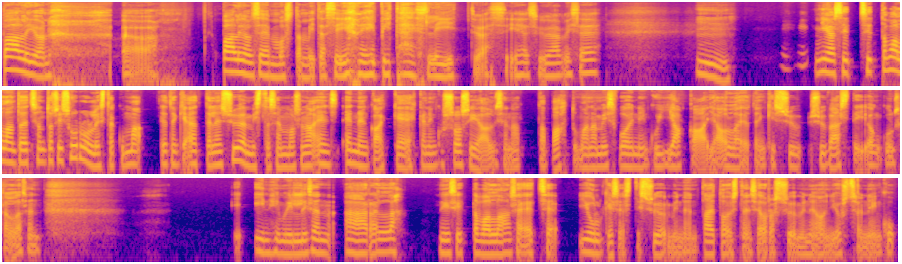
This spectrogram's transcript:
paljon, äh, paljon semmoista, mitä siihen ei pitäisi liittyä siihen syömiseen. Mm. Ja sitten sit tavallaan toi, että se on tosi surullista, kun mä jotenkin ajattelen syömistä semmoisena en, ennen kaikkea ehkä niin kuin sosiaalisena tapahtumana, missä voi niin kuin jakaa ja olla jotenkin sy, syvästi jonkun sellaisen inhimillisen äärellä. Niin sitten tavallaan se, että se julkisesti syöminen tai toisten seurassa syöminen on just se niin kuin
